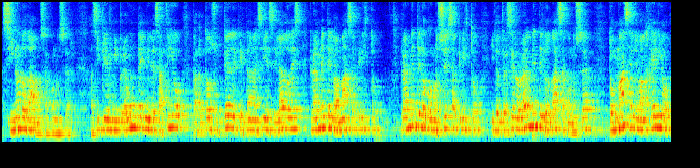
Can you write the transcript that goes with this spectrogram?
si no lo damos a conocer. Así que mi pregunta y mi desafío para todos ustedes que están así de ese lado es, ¿realmente lo amás a Cristo? ¿Realmente lo conoces a Cristo? Y lo tercero, ¿realmente lo das a conocer? ¿Tomás el Evangelio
